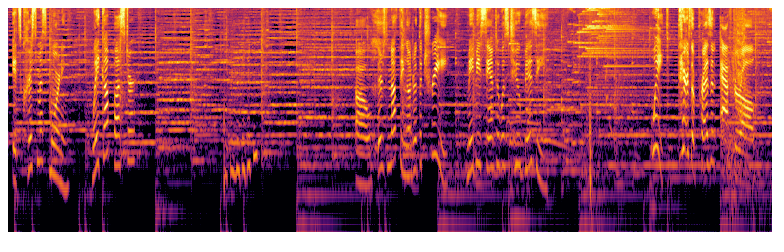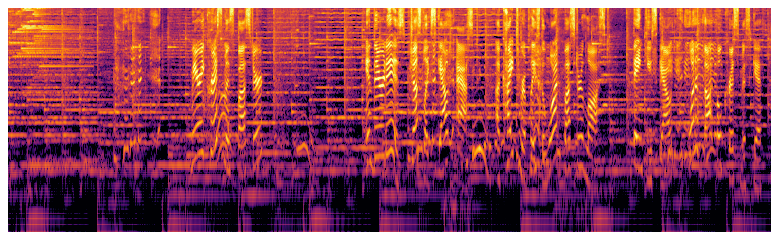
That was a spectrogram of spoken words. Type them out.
It's Christmas morning. Wake up, Buster. Oh, there's nothing under the tree. Maybe Santa was too busy. Wait, there's a present after all. Merry Christmas, Buster. And there it is, just like Scout asked. A kite to replace the one Buster lost. Thank you, Scout. What a thoughtful Christmas gift.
